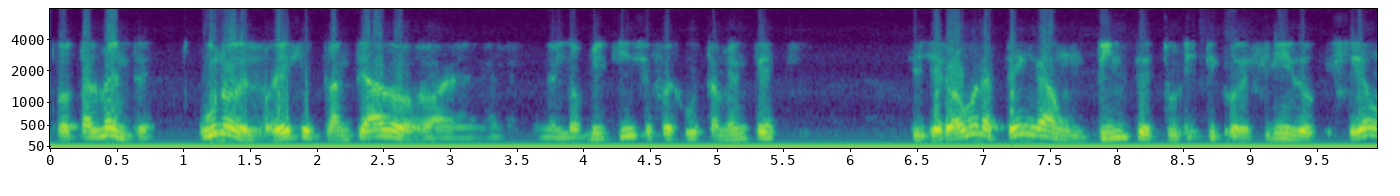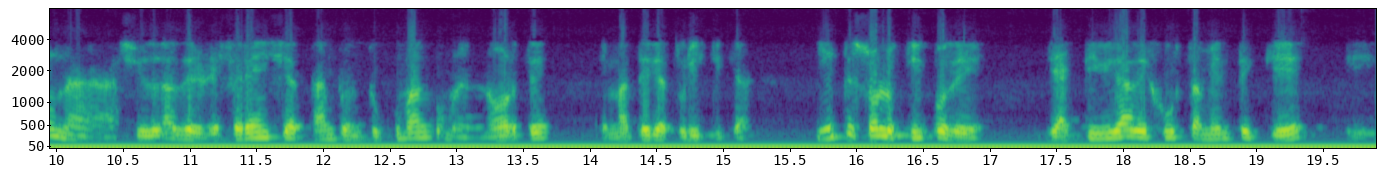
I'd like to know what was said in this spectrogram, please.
Totalmente uno de los ejes planteados en, el 2015 fue justamente que Buena tenga un tinte turístico definido, que sea una ciudad de referencia tanto en Tucumán como en el norte en materia turística. Y estos son los tipos de, actividades justamente que eh,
